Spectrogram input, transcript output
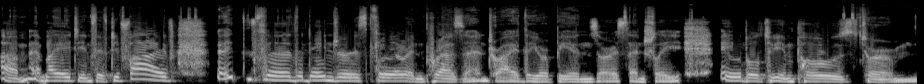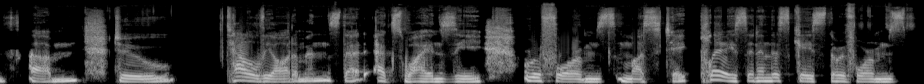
Um, and by 1855, it, the, the danger is clear and present, right? The Europeans are essentially able to impose terms um, to tell the Ottomans that X, Y, and Z reforms must take place. And in this case, the reforms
